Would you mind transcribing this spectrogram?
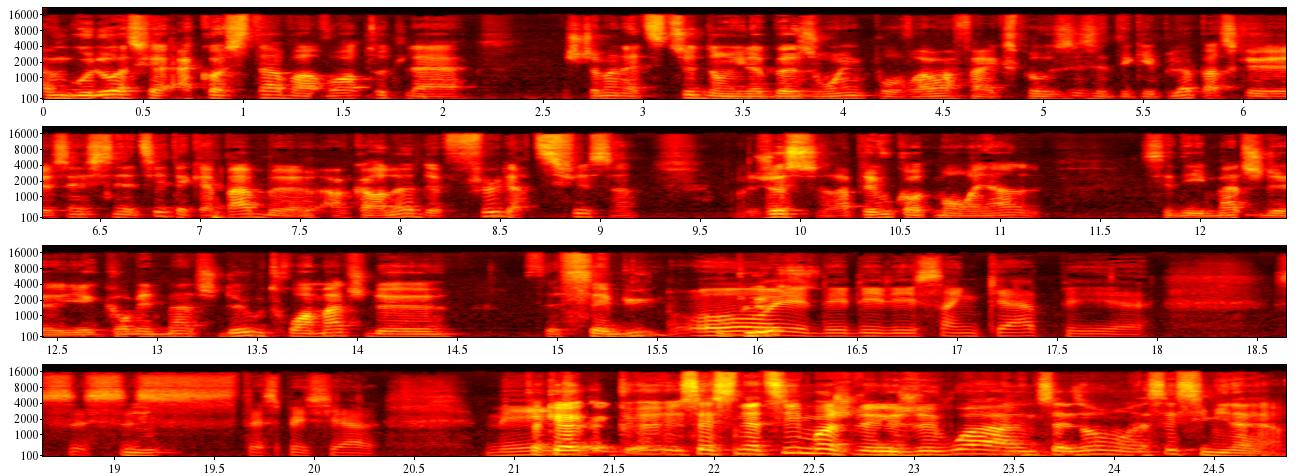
Angulo, est-ce qu'Acosta va avoir toute la justement l'attitude dont il a besoin pour vraiment faire exploser cette équipe-là? Parce que Cincinnati était capable, euh, encore là, de feu d'artifice. Hein. Juste, rappelez-vous, contre Montréal, c'est des matchs de. Il y a combien de matchs? Deux ou trois matchs de, de buts? Oh, oui, des, des, 5-4, puis euh, mm. c'était spécial. Mais... Cincinnati, moi, je les, je les vois à une saison assez similaire.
